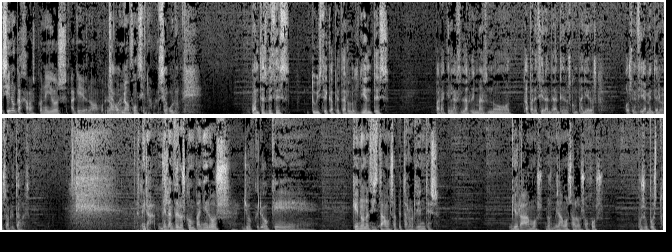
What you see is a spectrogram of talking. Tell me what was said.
Si no encajabas con ellos, aquello no, no, no funcionaba. Seguro. ¿Cuántas veces tuviste que apretar los dientes para que las lágrimas no aparecieran delante de los compañeros o sencillamente no los apretabas? Pues mira, delante de los compañeros, yo creo que, que no necesitábamos apretar los dientes. Llorábamos, nos mirábamos a los ojos, por supuesto.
